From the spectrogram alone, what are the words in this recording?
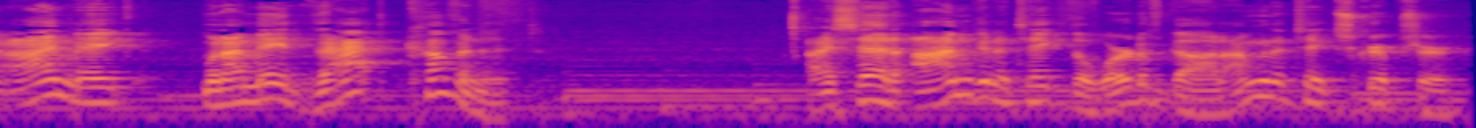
I make when I made that covenant, I said, I'm going to take the Word of God, I'm going to take Scripture,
